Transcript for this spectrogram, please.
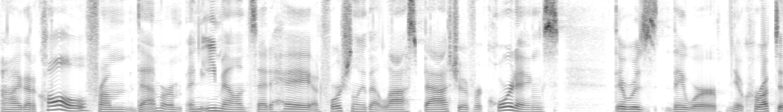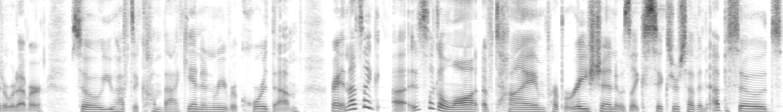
I got a call from them or an email and said, Hey, unfortunately, that last batch of recordings there was they were you know corrupted or whatever. So you have to come back in and re-record them right? And that's like uh, it's like a lot of time preparation. It was like six or seven episodes.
